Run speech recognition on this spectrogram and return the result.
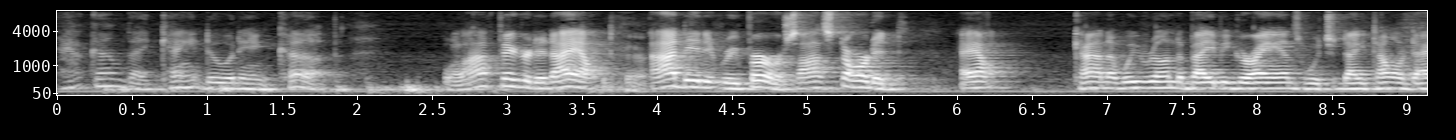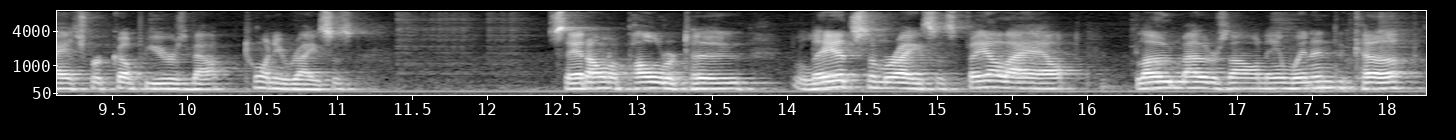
how come they can't do it in Cup? Well, I figured it out. Yeah. I did it reverse. I started out kind of we run the baby grands, which Daytona Dash for a couple years, about 20 races. Sat on a pole or two, led some races, fell out, blowed motors on, then went into Cup.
